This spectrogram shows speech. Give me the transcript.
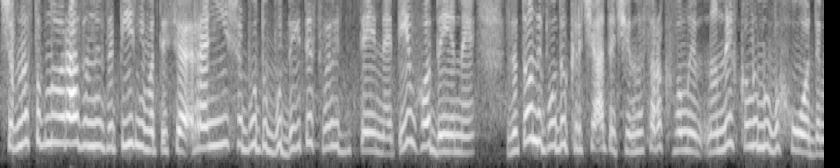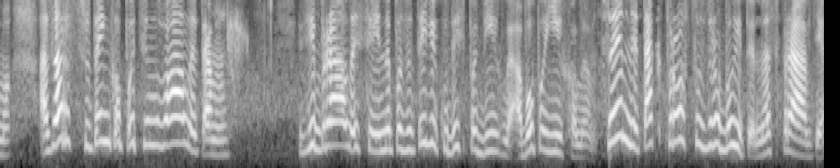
щоб наступного разу не запізнюватися, раніше буду будити своїх дітей на півгодини, зато не буду кричати чи на 40 хвилин на них, коли ми виходимо. А зараз швиденько поцілували там. Зібралися і на позитиві кудись побігли або поїхали. Це не так просто зробити насправді.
